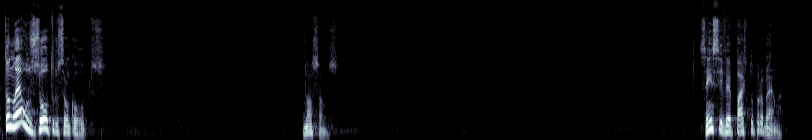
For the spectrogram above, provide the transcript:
Então não é os outros são corruptos. Nós somos. Sem se ver parte do problema.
